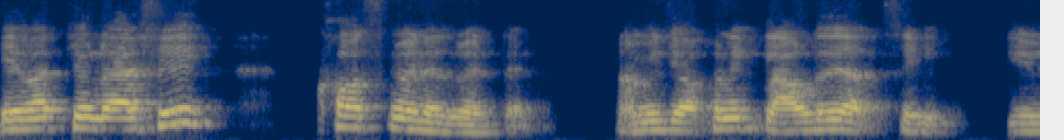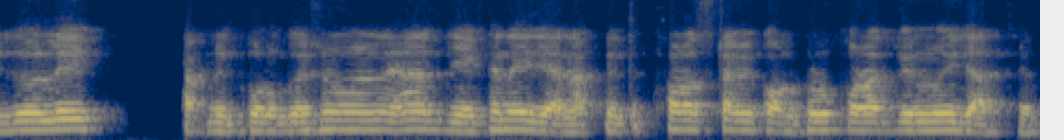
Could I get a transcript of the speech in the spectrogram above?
এবার চলে আসি কস্ট ম্যানেজমেন্টে আমি যখনই ক্লাউডে যাচ্ছি ইউজুয়ালি আপনি কোলোকেশন মানে যেখানেই যান, আপনি তো খরচটাকে কন্ট্রোল করার জন্যই যাচ্ছেন।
